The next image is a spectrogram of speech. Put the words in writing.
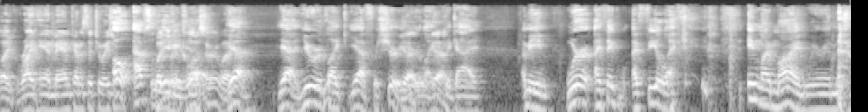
like right hand man kind of situation. Oh, absolutely. But even yeah. closer. Like, yeah, yeah. You were like, yeah, for sure. Yeah, you were like yeah. the guy. I mean, we're. I think I feel like in my mind we were in this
